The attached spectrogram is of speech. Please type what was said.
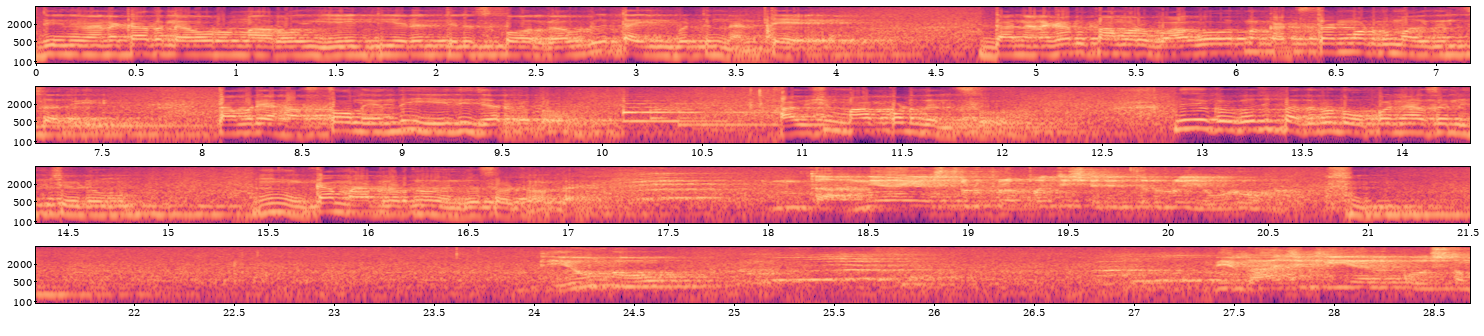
దీని వెనకాతలు ఎవరున్నారో ఏంటి అనేది తెలుసుకోవాలి కాబట్టి టైం పట్టింది అంతే దాని వెనకాల తమరు భాగవతం ఖచ్చితంగా ఉంటుంది మాకు తెలుసు అది. తమరి హస్తం లేనిది ఏది జరగదు. ఆ విషయం మాకు కూడా తెలుసు. నువ్వు ఇక్కడికి వచ్చి పెద్ద పెద్ద ఉపన్యాసాలు ఇచ్చాడు. ఉమ్, ఇంకా మాట్లాడుతున్నావు వినిపిస్తుంటా ఇంత అన్యాయస్తుడు ప్రపంచ చరిత్రలో ఉండడు దేవుడు నీ రాజకీయాల కోసం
